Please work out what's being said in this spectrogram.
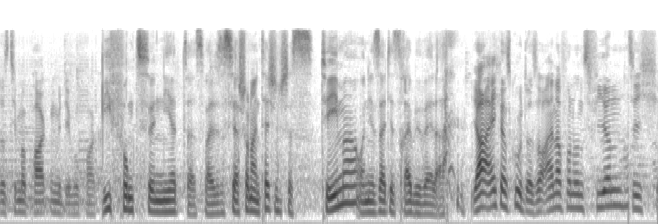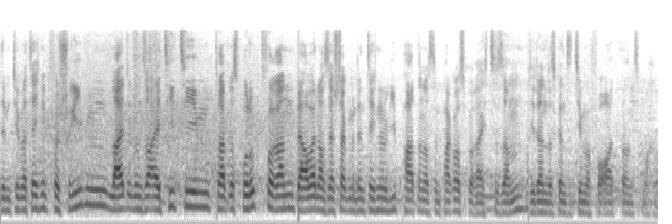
das Thema Parken mit Evo Park. Wie funktioniert das? Weil das ist ja schon ein technisches Thema und ihr seid jetzt drei BWLer. Ja, eigentlich ganz gut. Also einer von uns Vieren hat sich dem Thema Technik verschrieben, leitet unser IT-Team, treibt das Produkt voran. Wir arbeiten auch sehr stark mit den Technologiepartnern aus dem Parkhausbereich zusammen, die dann das ganze Thema vor Ort bei uns machen.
